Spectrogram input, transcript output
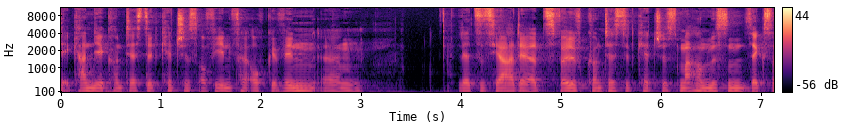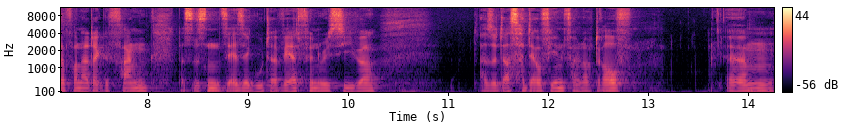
Der kann dir Contested Catches auf jeden Fall auch gewinnen. Ähm, letztes Jahr hat er zwölf Contested Catches machen müssen, sechs davon hat er gefangen. Das ist ein sehr, sehr guter Wert für einen Receiver. Also das hat er auf jeden Fall noch drauf. Ähm,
